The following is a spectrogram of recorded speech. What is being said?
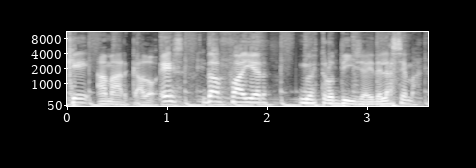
que ha marcado. Es Da Fire, nuestro DJ de la semana.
